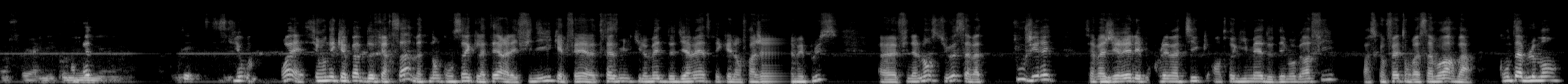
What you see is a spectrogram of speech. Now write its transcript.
construire une économie euh, à côté. Si on, ouais, si on est capable de faire ça, maintenant qu'on sait que la Terre elle est finie, qu'elle fait 13 000 km de diamètre et qu'elle en fera jamais plus, euh, finalement, si tu veux, ça va tout gérer ça va gérer les problématiques entre guillemets de démographie, parce qu'en fait, on va savoir, bah, comptablement,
